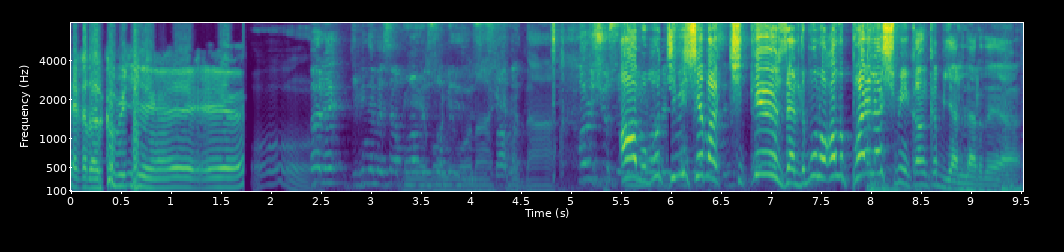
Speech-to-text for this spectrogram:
Ne kadar komik. Böyle dibinde mesela muhabbet. Konuşuyorsun. Abi bu Twitch'e bak kitleye özeldi. Bunu alıp paylaşmayın kanka bir yerlerde ya.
